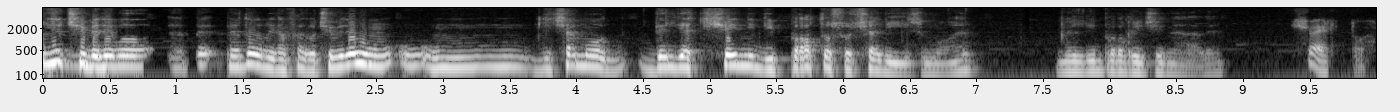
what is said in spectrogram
io ci vedevo, eh, perdonami Franco, ci vedevo un, un, diciamo degli accenni di protosocialismo eh, nel libro originale. Certo,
